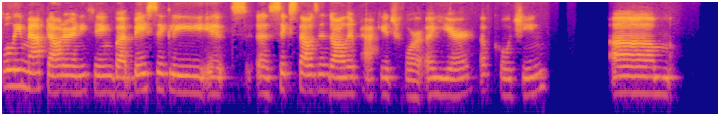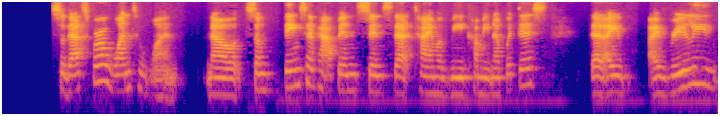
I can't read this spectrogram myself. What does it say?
fully mapped out or anything but basically it's a $6000 package for a year of coaching um so that's for a one to one. Now, some things have happened since that time of me coming up with this that I I really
